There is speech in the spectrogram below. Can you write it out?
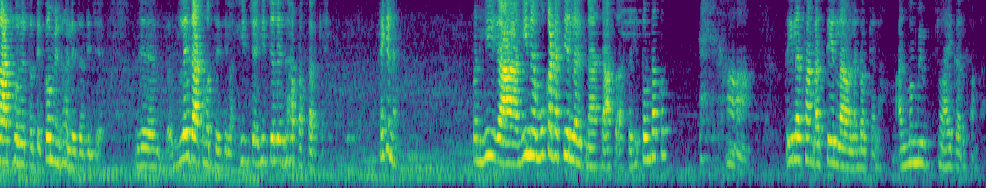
दाट होते तर ते कमी झाले तर तिचे. म्हणजे लय दाट होते तिला. हिचे हिचे लय झापासारखे आहेत. हे की नाही? पण ही आ, हिनं मुकाटा तेल लावत नाही असं असं असं. हे तोंड दाखव. हां. तर हिला सांगा तेल लावायला डोक्याला. आणि मम्मी ऐकायला सांगा.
